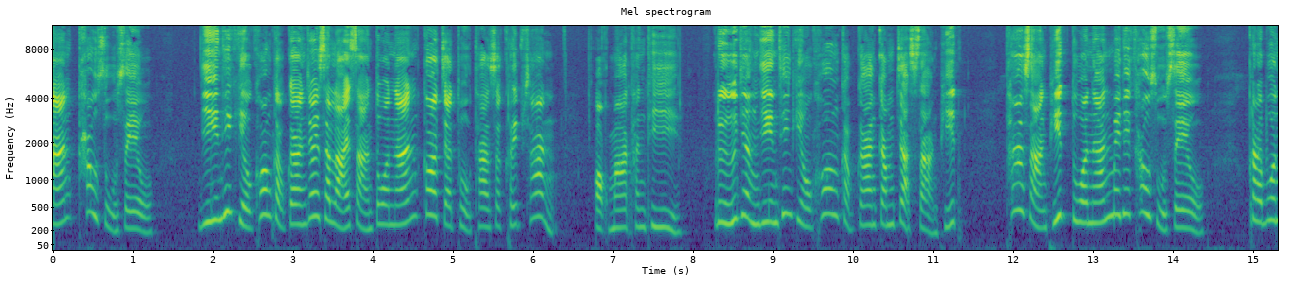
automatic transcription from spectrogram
นั้นเข้าสู่เซลล์ ยีนที่เกี่ยวข้องกับการย่อยสลายสารตัวนั้น ก็จะถูกทานสคริปชันออกมาทันที หรืออย่างยีนที่เกี่ยวข้องกับการกำจัดสารพิษ ถ้าสารพิษตัวนั้นไม่ได้เข้าสู่เซลล์ กระบวน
